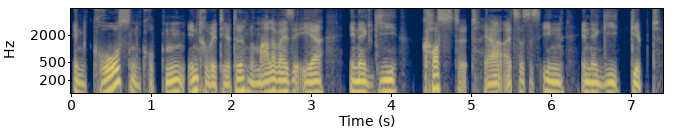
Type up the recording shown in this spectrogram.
in großen Gruppen Introvertierte normalerweise eher Energie kostet, ja, als dass es ihnen Energie gibt.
